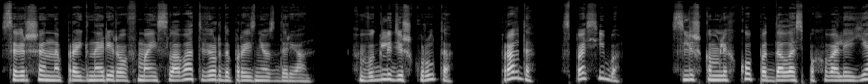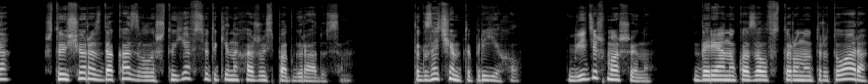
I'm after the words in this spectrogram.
совершенно проигнорировав мои слова, твердо произнес Дариан. «Выглядишь круто. Правда? Спасибо». Слишком легко поддалась похвале я, что еще раз доказывала, что я все таки нахожусь под градусом. «Так зачем ты приехал? Видишь машину?» Дариан указал в сторону тротуара,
